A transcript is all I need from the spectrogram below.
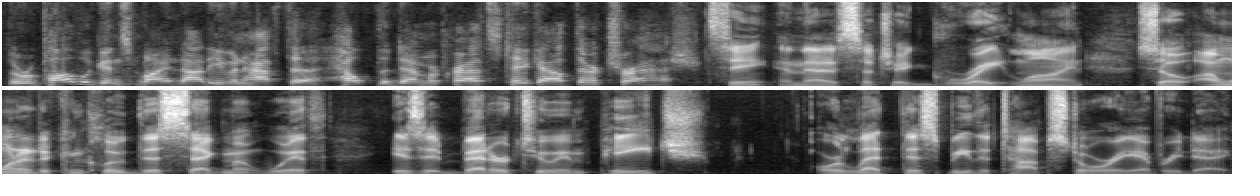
The Republicans might not even have to help the Democrats take out their trash. See, and that is such a great line. So I wanted to conclude this segment with Is it better to impeach or let this be the top story every day?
